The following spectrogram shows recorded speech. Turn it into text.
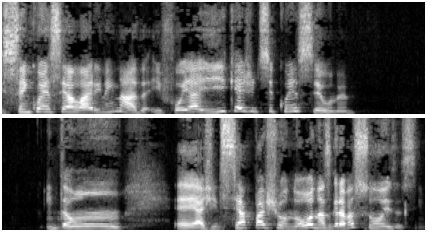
sem conhecer a Lari nem nada. E foi aí que a gente se conheceu, né? Então, é, a gente se apaixonou nas gravações, assim.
